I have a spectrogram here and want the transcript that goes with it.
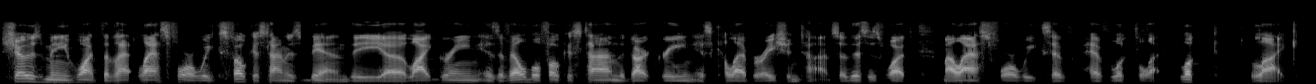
shows me what the last four weeks focus time has been. The uh, light green is available focus time, the dark green is collaboration time. So this is what my last four weeks have, have looked, li looked like.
